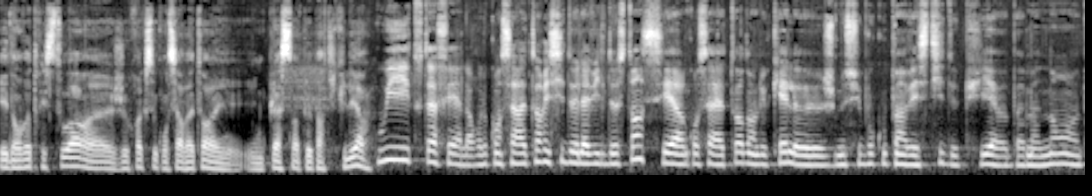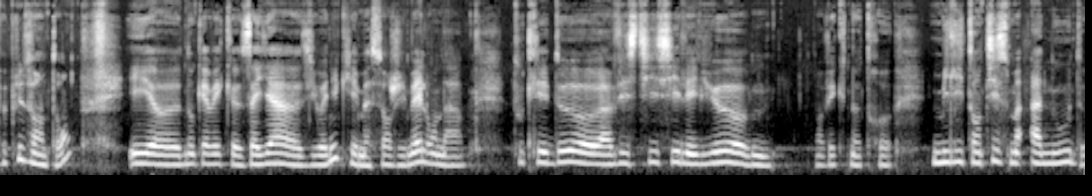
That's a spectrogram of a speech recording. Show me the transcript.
Et dans votre histoire, euh, je crois que ce conservatoire a une place un peu particulière. Oui, tout à fait. Alors le conservatoire ici de la ville de Stein, c'est un conservatoire dans lequel euh, je me suis beaucoup investie depuis euh, bah, maintenant un peu plus de 20 ans. Et euh, donc avec Zaya Ziwani, qui est ma sœur jumelle, on a toutes les deux investi ici les lieux avec notre militantisme à nous de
